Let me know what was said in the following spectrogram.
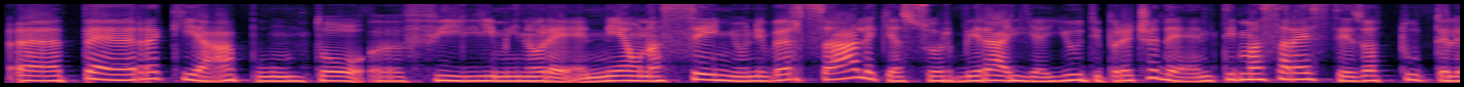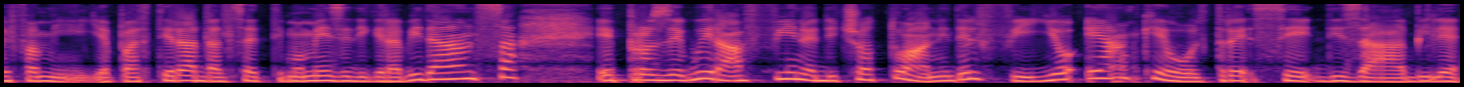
eh, per chi ha appunto eh, figli minorenni. È un assegno universale che assorbirà gli aiuti precedenti ma sarà esteso a tutte le famiglie. Partirà dal settimo mese di gravidanza e proseguirà fino ai 18 anni del figlio e anche oltre se disabile.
